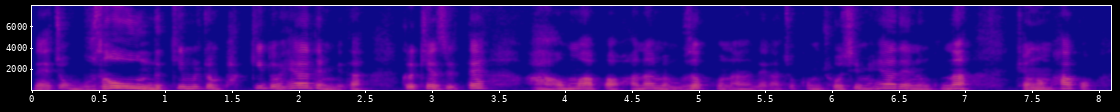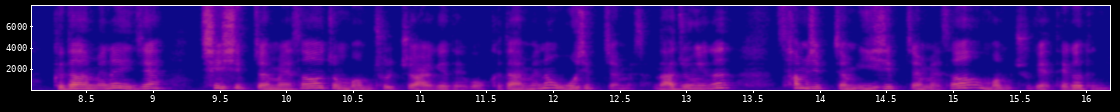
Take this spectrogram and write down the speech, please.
네, 좀 무서운 느낌을 좀 받기도 해야 됩니다. 그렇게 했을 때, 아, 엄마 아빠 화나면 무섭구나. 내가 조금 조심해야 되는구나. 경험하고, 그 다음에는 이제 70점에서 좀 멈출 줄 알게 되고, 그 다음에는 50점에서, 나중에는 30점, 20점에서 멈추게 되거든요.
